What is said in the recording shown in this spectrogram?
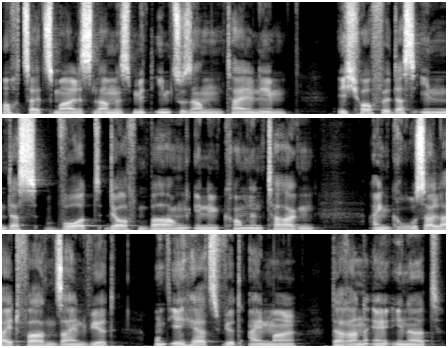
Hochzeitsmahl des Lammes mit ihm zusammen teilnehmen. Ich hoffe, dass Ihnen das Wort der Offenbarung in den kommenden Tagen ein großer Leitfaden sein wird, und Ihr Herz wird einmal daran erinnert,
